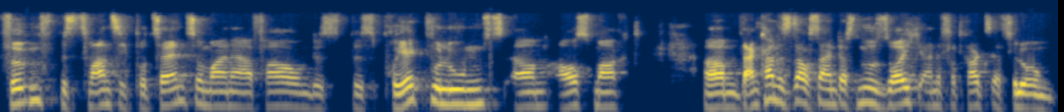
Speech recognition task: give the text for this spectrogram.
fünf bis 20 Prozent zu meiner Erfahrung des, des Projektvolumens ähm, ausmacht. Ähm, dann kann es auch sein, dass nur solch eine Vertragserfüllung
